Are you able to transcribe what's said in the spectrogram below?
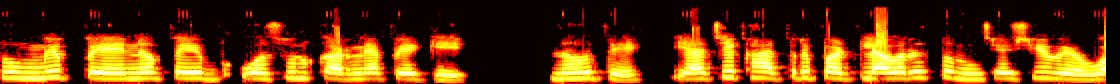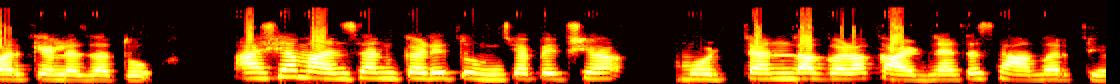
तुम्ही पेन पे वसूल करण्यापैकी नव्हते. याची खात्री पटल्यावरच तुमच्याशी व्यवहार केला जातो. अशा माणसांकडे तुमच्यापेक्षा मोठ्यांदा गळा काढण्याचं सामर्थ्य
